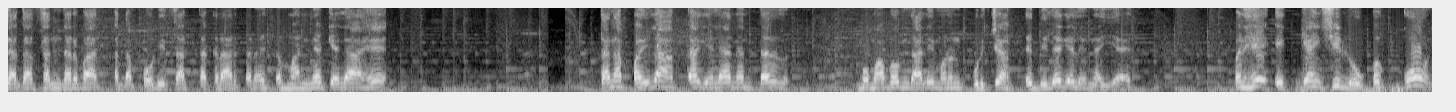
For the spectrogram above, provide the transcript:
त्याच्या संदर्भात आता पोलिसात तक्रार करायचं मान्य केलं आहे. त्यांना पहिला हप्ता गेल्यानंतर बोमाबोम झाली म्हणून पुढचे हप्ते दिले गेले नाही आहेत पण हे एक्क्याऐंशी लोक कोण?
